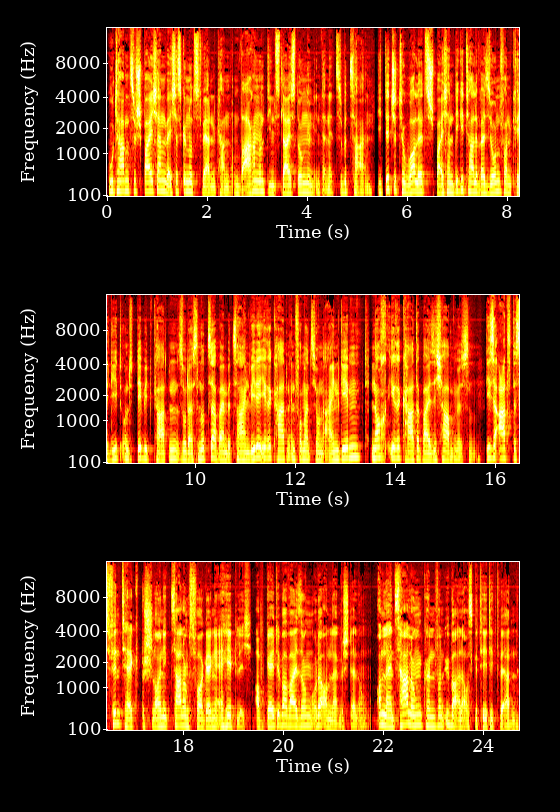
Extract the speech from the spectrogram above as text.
Guthaben zu speichern, welches genutzt werden kann, um Waren und Dienstleistungen im Internet zu bezahlen. Die Digital Wallets speichern digitale Versionen von Kredit- und Debitkarten, sodass Nutzer beim Bezahlen weder ihre Karteninformationen eingeben noch ihre Karte bei sich haben müssen. Diese Art des Fintech beschleunigt Zahlungsvorgänge erheblich, ob Geldüberweisungen oder Online-Bestellungen. Online-Zahlungen können von überall aus getätigt werden,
